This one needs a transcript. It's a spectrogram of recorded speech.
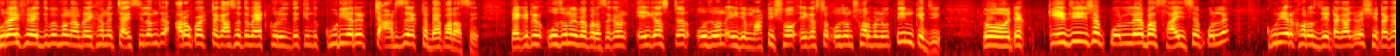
ঘুরাই ফিরাই দিব এবং আমরা এখানে চাইছিলাম যে আরও কয়েকটা গাছ হয়তো অ্যাড করে দিতে, কিন্তু কুরিয়ারের চার্জের একটা ব্যাপার আছে। প্যাকেটের ওজনের ব্যাপার আছে, কারণ এই গাছটার ওজন, এই যে মাটি সহ, এই গাছটার ওজন সর্বনিম্ন তিন কেজি। তো এটা কেজি হিসাব করলে বা সাইজ হিসাব করলে কুরিয়ার খরচ যে টাকা আসবে সে টাকা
